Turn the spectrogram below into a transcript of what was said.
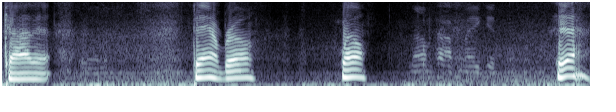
Got it. Damn, bro. Well, Now I'm half naked. yeah.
